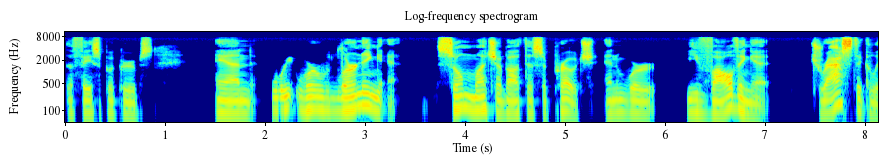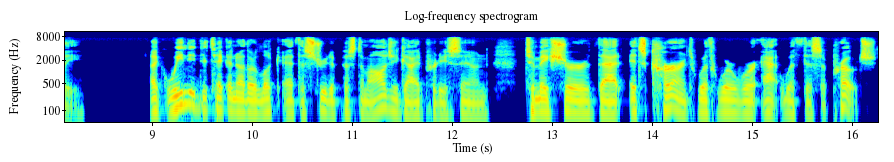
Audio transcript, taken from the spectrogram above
the Facebook groups, and we, we're learning so much about this approach and we're evolving it drastically. Like we need to take another look at the street epistemology guide pretty soon to make sure that it's current with where we're at with this approach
